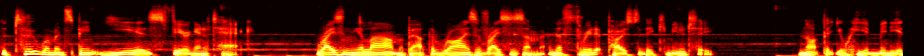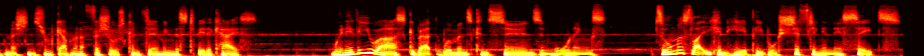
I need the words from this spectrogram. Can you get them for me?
The two women spent years fearing an attack, raising the alarm about the rise of racism and the threat it posed to their community. Not that you'll hear many admissions from government officials confirming this to be the case. Whenever you ask about the women's concerns and warnings, it's almost like you can hear people shifting in their seats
